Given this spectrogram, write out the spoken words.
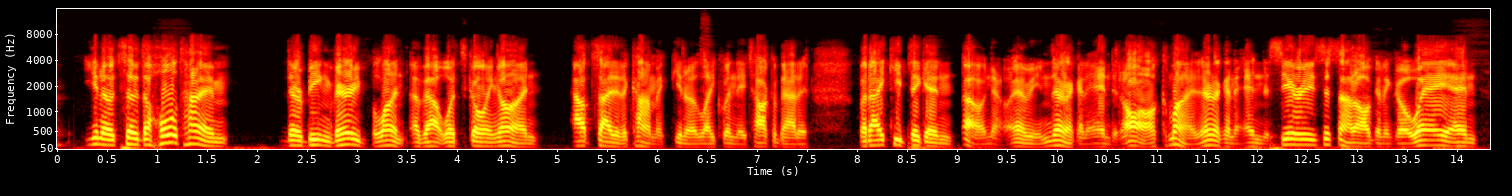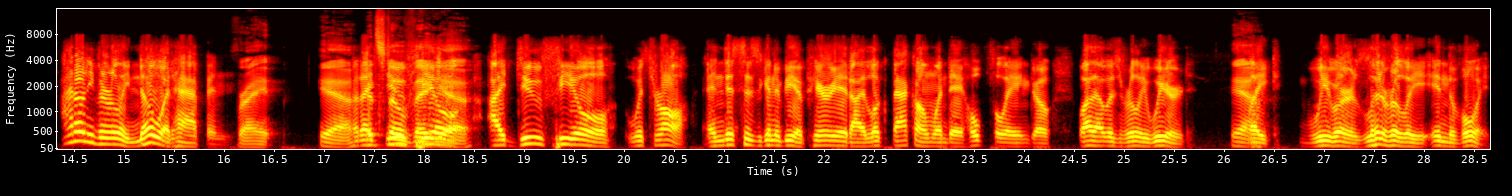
you know, so the whole time they're being very blunt about what's going on outside of the comic, you know, like when they talk about it. But I keep thinking, oh no, I mean, they're not going to end it all. Come on, they're not going to end the series. It's not all going to go away. And I don't even really know what happened. right. Yeah, But I do still vague. feel, Yeah, I do feel withdrawal. And this is going to be a period I look back on one day, hopefully, and go, wow, that was really weird. yeah, Like, we were literally in the void.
